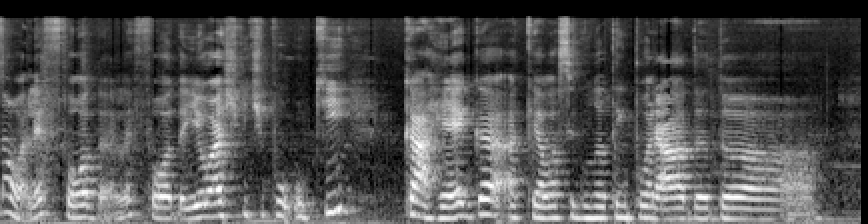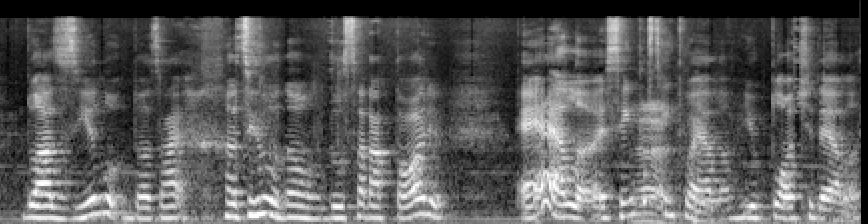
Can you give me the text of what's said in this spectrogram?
Não, ela é foda, ela é foda. E eu acho que, tipo, o que carrega aquela segunda temporada da, do asilo, do asilo não, do sanatório, é ela, é 100% É. ela. E o plot dela.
